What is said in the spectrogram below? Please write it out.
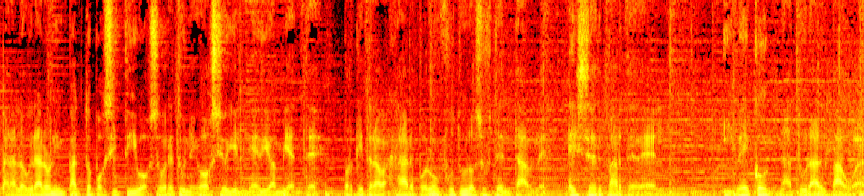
para lograr un impacto positivo sobre tu negocio y el medio ambiente, porque trabajar por un futuro sustentable es ser parte de él. Y ve con Natural Power.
